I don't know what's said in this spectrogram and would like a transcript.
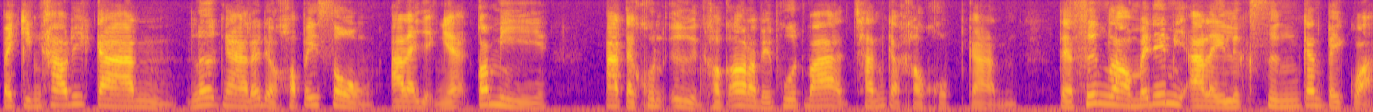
ไปกินข้าวด้วยกันเลิกงานแล้วเดี๋ยวเขาไปส่ง อะไรอย่างเงี้ยก็มีอะแต่คนอื่นเขาก็เอาเราไปพูดว่าฉันกับเขาคบกัน แต่ซึ่งเราไม่ได้มีอะไรลึกซึ้งกันไปกว่า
